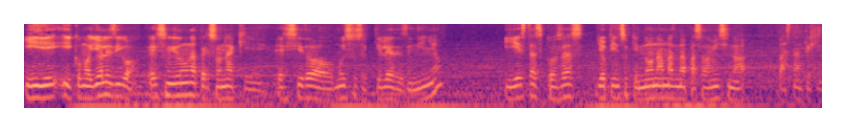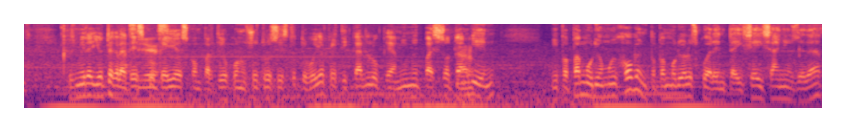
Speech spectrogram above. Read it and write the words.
Y, y como yo les digo, he sido una persona que he sido muy susceptible desde niño. Y estas cosas yo pienso que no nada más me ha pasado a mí, sino a bastante gente. Pues mira, yo te agradezco es. que hayas compartido con nosotros esto. Te voy a platicar lo que a mí me pasó Claro. también. Mi papá murió muy joven, mi papá murió a los 46 años de edad.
